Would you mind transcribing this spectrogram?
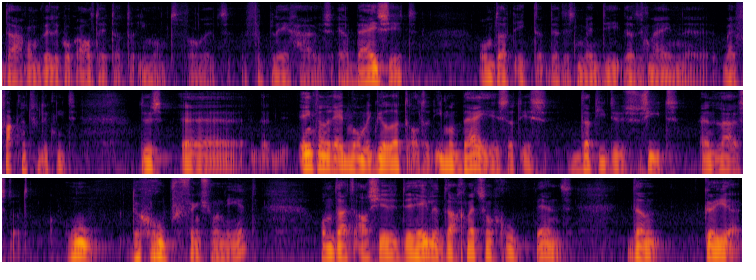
daarom wil ik ook altijd dat er iemand van het verpleeghuis erbij zit. Omdat ik, dat, is, mijn, dat is mijn, uh, mijn vak natuurlijk niet. Dus uh, een van de redenen waarom ik wil dat er altijd iemand bij is, dat is dat hij dus ziet en luistert hoe de groep functioneert. Omdat als je de hele dag met zo'n groep bent, dan kun je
